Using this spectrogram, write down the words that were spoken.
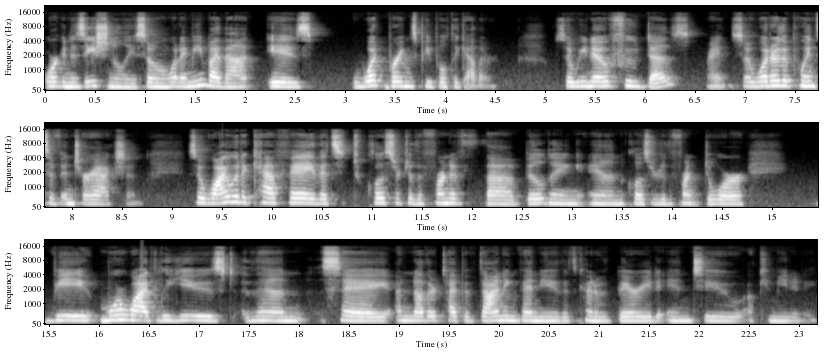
organizationally? So what I mean by that is what brings people together. So we know food does, right? So what are the points of interaction? So why would a cafe that's closer to the front of the building and closer to the front door be more widely used than, say, another type of dining venue that's kind of buried into a community.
